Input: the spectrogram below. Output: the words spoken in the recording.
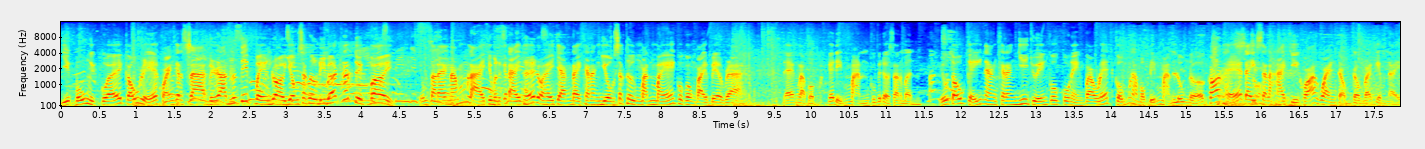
Diệp vũ nguyệt quế cấu rỉa khoảng cách xa. Vì ra nó tiếp viện rồi. Dùng sát thương đi bết rất tuyệt vời. Chúng ta đang nắm lại cho mình cái đại thế rồi hay chăng? Đây, khả năng dùng sát thương mạnh mẽ của con bài Vera đang là một cái điểm mạnh của Peter Simon. Yếu tố kỹ năng khả năng di chuyển của cô nàng Violet cũng là một điểm mạnh luôn nữa. Có thể đây sẽ là hai chìa khóa quan trọng trong ván game này.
